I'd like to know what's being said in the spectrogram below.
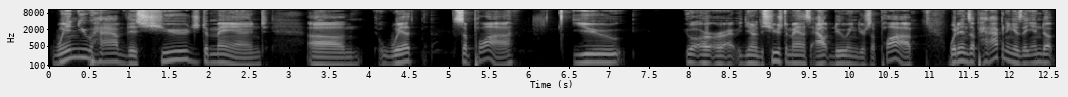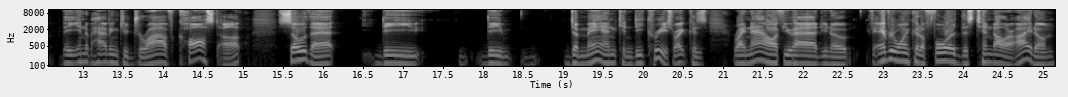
when you have this huge demand um, with supply, you or, or, you know this huge demand that's outdoing your supply what ends up happening is they end up they end up having to drive cost up so that the the demand can decrease, right? Because right now, if you had, you know, if everyone could afford this $10 item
